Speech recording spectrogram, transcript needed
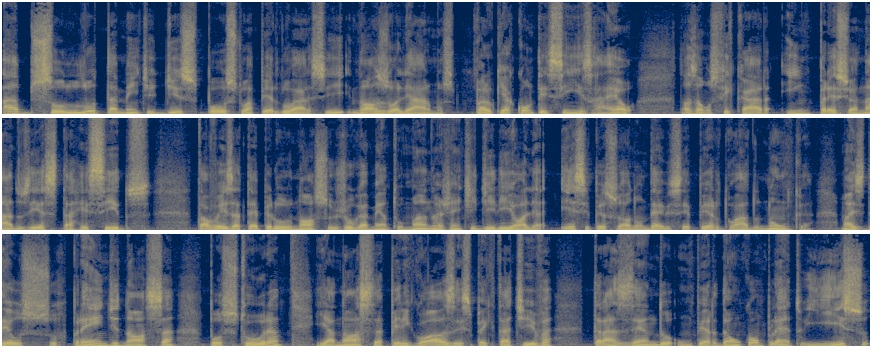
absolutamente disposto a perdoar. Se nós olharmos para o que acontecia em Israel, nós vamos ficar impressionados e estarrecidos talvez até pelo nosso julgamento humano, a gente diria: olha, esse pessoal não deve ser perdoado nunca. Mas Deus surpreende nossa postura e a nossa perigosa expectativa, trazendo um perdão completo, e isso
